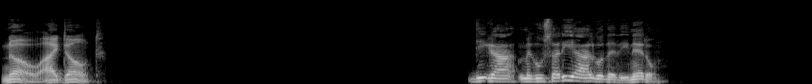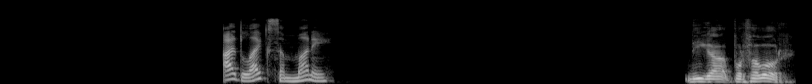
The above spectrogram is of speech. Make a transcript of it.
No, I don't. Diga, me gustaría algo de dinero. I'd like some money. Diga, por favor,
